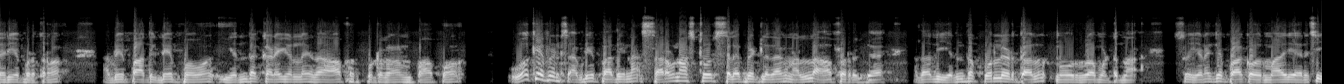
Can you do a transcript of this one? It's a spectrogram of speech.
தெரியப்படுத்துகிறோம் அப்படியே பார்த்துக்கிட்டே போவோம். எந்த கடைகளில் ஏதாவது ஆஃபர் போட்டிருக்காங்கன்னு பார்ப்போம். ஓகே ஃப்ரெண்ட்ஸ் அப்படியே பார்த்தீங்கன்னா சரவணா ஸ்டோர் செலிப்ரேட்டில் தாங்க நல்ல ஆஃபர் இருக்குது அதாவது எந்த பொருள் எடுத்தாலும் நூறுரூவா மட்டும்தான். ஸோ எனக்கே பார்க்க ஒரு மாதிரியாக இருந்துச்சு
